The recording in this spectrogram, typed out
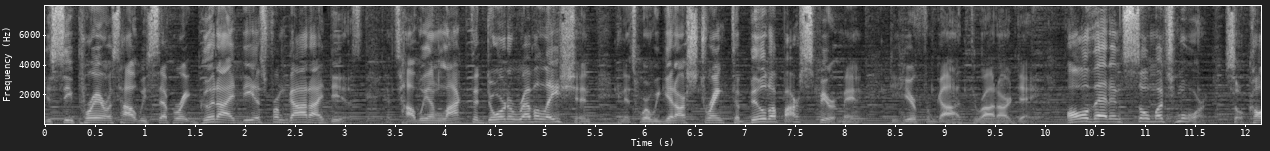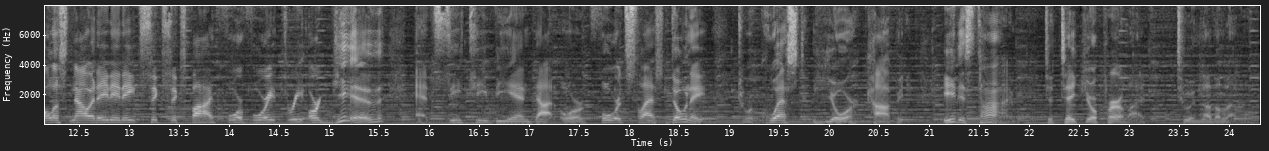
You see, prayer is how we separate good ideas from God ideas. It's how we unlock the door to revelation, and it's where we get our strength to build up our spirit man to hear from God throughout our day. All that and so much more. So call us now at 888 665 4483 or give at ctvn.org forward slash donate to request your copy. It is time to take your prayer life to another level.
